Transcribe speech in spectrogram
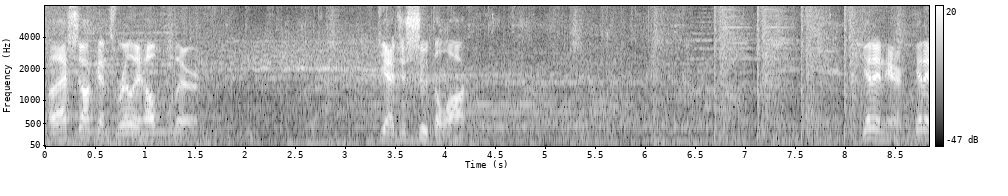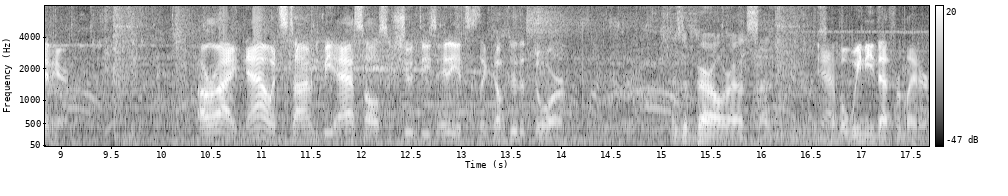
Oh, that shotgun's really helpful there. Yeah, just shoot the lock. Get in here. Get in here. All right, now it's time to be assholes and shoot these idiots as they come through the door. There's a barrel right outside the window. Yeah, but we need that for later.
